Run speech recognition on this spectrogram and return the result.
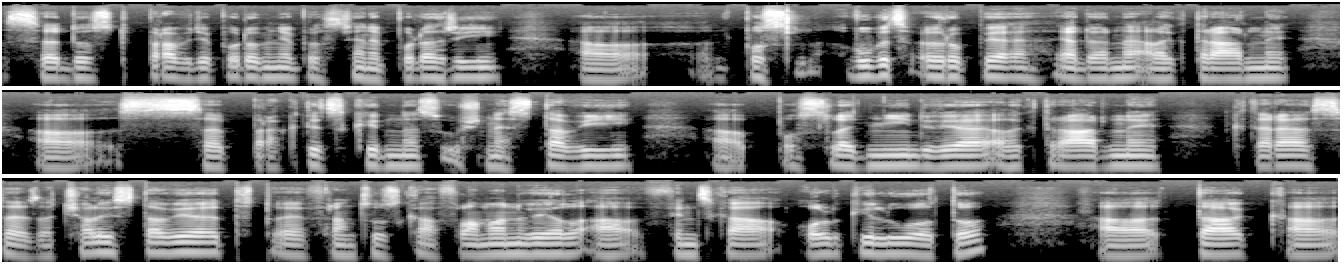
se dost pravděpodobně prostě nepodaří. Vůbec v Evropě jaderné elektrárny se prakticky dnes už nestaví. Poslední dvě elektrárny, které se začaly stavět, to je francouzská Flamanville a finská Olkiluoto, tak a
